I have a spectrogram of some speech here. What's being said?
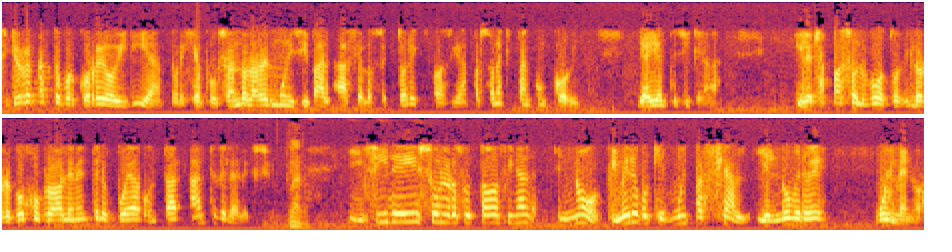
si yo reparto por correo hoy día, por ejemplo, usando la red municipal hacia los sectores, hacia las personas que están con COVID ya identificadas, y le traspaso el voto y lo recojo, probablemente lo pueda contar antes de la elección. Claro. ¿Incide eso en el resultado final? No. Primero porque es muy parcial y el número es muy menor.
